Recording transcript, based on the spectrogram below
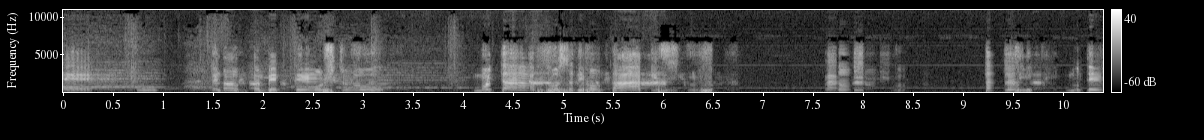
É, o também demonstrou muita força de vontade, assim, não ter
